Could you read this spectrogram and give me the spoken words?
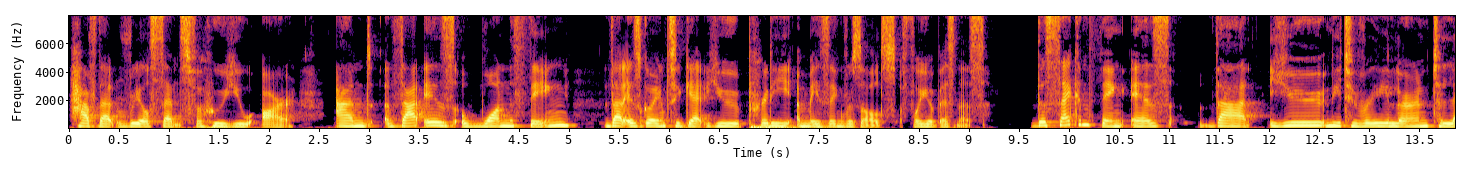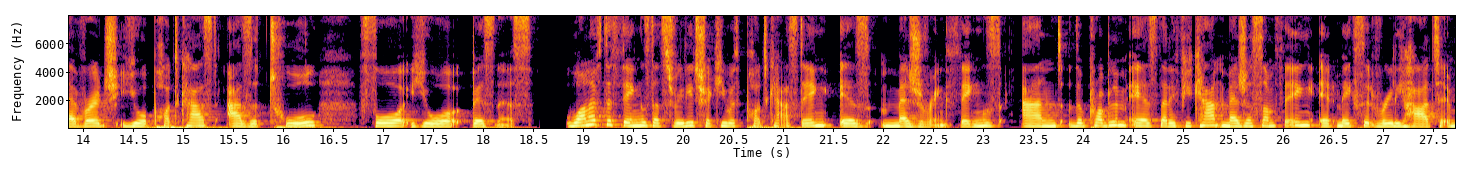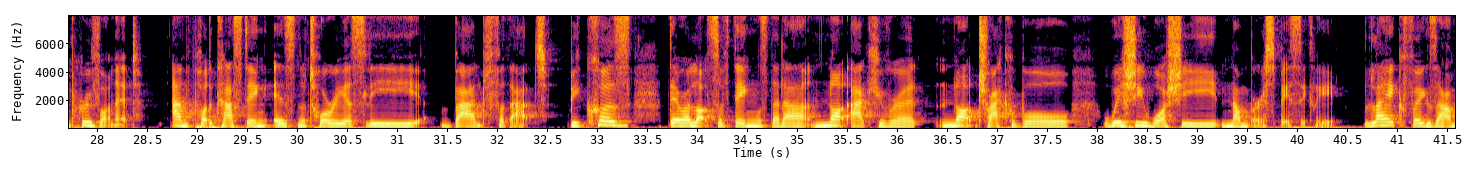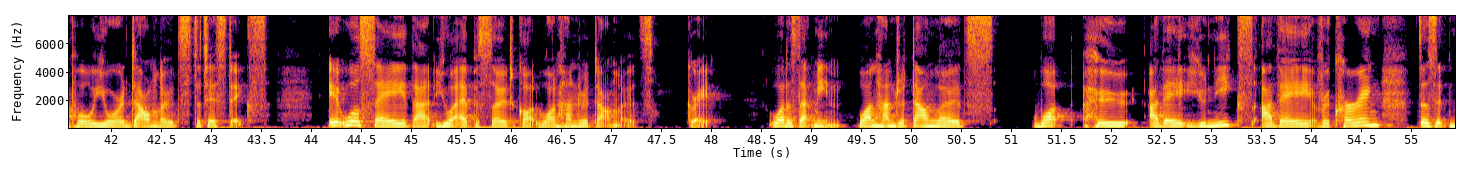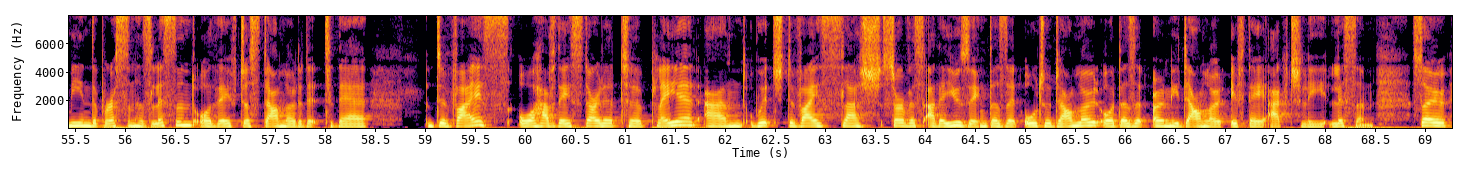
have that real sense for who you are. And that is one thing that is going to get you pretty amazing results for your business. The second thing is that you need to really learn to leverage your podcast as a tool for your business. One of the things that's really tricky with podcasting is measuring things. And the problem is that if you can't measure something, it makes it really hard to improve on it. And podcasting is notoriously bad for that because there are lots of things that are not accurate, not trackable, wishy washy numbers, basically. Like, for example, your download statistics. It will say that your episode got 100 downloads. Great. What does that mean? 100 downloads. what, who, are they uniques? Are they recurring? Does it mean the person has listened or they've just downloaded it to their device or have they started to play it and which device slash service are they using does it auto download or does it only download if they actually listen so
